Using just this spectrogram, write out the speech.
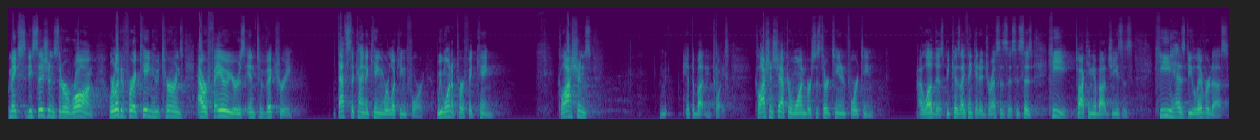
makes decisions that are wrong. We're looking for a king who turns our failures into victory. That's the kind of king we're looking for. We want a perfect king. Colossians, hit the button twice. Colossians chapter 1, verses 13 and 14. I love this because I think it addresses this. It says, He, talking about Jesus, He has delivered us.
